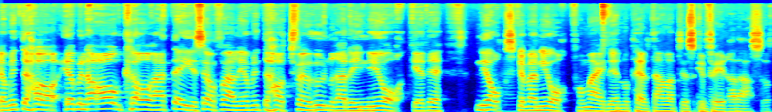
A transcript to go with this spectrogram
jag vill, inte ha, jag vill ha avklarat det i så fall. Jag vill inte ha 200 i New York. Det, New York ska vara New York för mig. Det är något helt annat jag ska fira där. Så att,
